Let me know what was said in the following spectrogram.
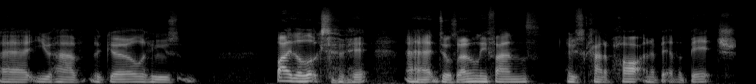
uh, you have the girl who's, by the looks of it, uh, does OnlyFans, who's kind of hot and a bit of a bitch.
